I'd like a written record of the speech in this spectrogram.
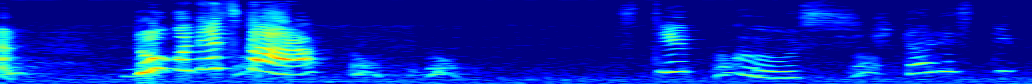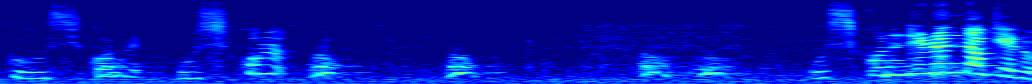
せん。どこですか？スティックをし左スティックを押し込め押し込む押し込んでるんだけど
